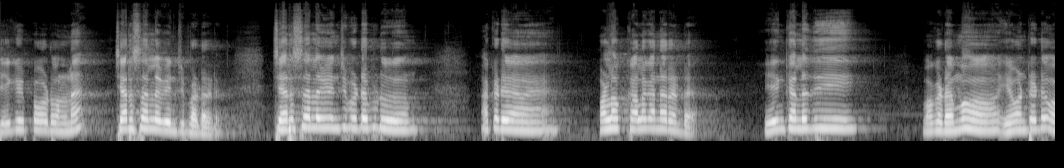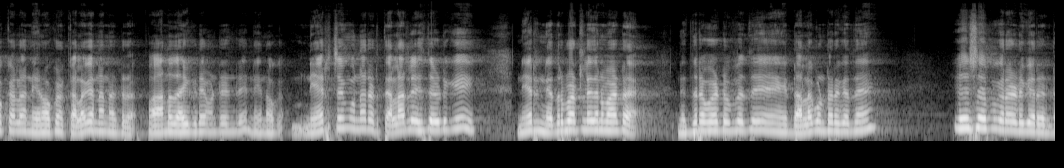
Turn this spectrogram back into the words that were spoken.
చేయకపోవడం వలన చెరసల్ల వెంచబడ్డాడు చెరసల్ల వెంచబడ్డప్పుడు అక్కడ వాళ్ళు ఒక కలగన్నారంట. ఏం కలది? ఒకడేమో ఏమంటాడు? ఒక కళ నేను ఒక కలగన్నానంట పానదాయకుడు ఏమంటాడంటే నేను ఒక నీరసంగా ఉన్నాడు తెల్లారలేసేటోడికి నేను నిద్రపట్టలేదు అనమాట నిద్ర పట్టకపోతే డల్లగా ఉంటారు కదా. యేసేపు గారు అడిగారంట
